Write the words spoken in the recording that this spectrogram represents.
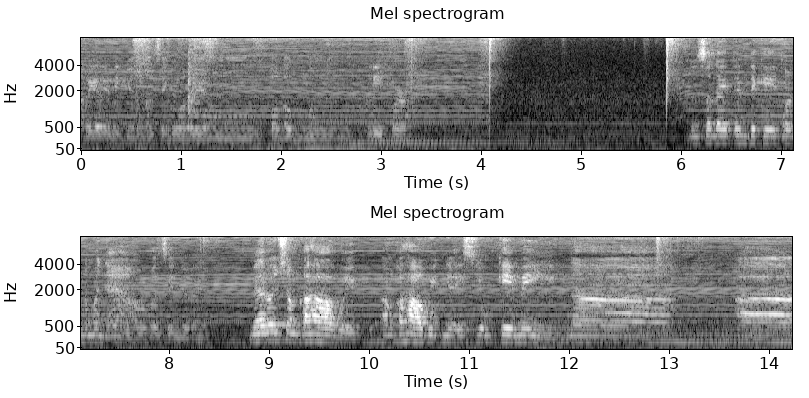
Maririnig nyo naman siguro yung tunog ng clipper. Dun sa light indicator naman niya, yan, mapapansin nyo rin. Meron siyang kahawig. Ang kahawig niya is yung KMA na ah,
